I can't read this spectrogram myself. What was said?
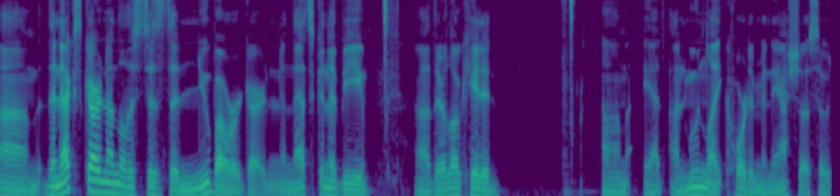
Um, the next garden on the list is the Neubauer Garden, and that's going to be. Uh, they're located um, at on Moonlight Court in Menasha, so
